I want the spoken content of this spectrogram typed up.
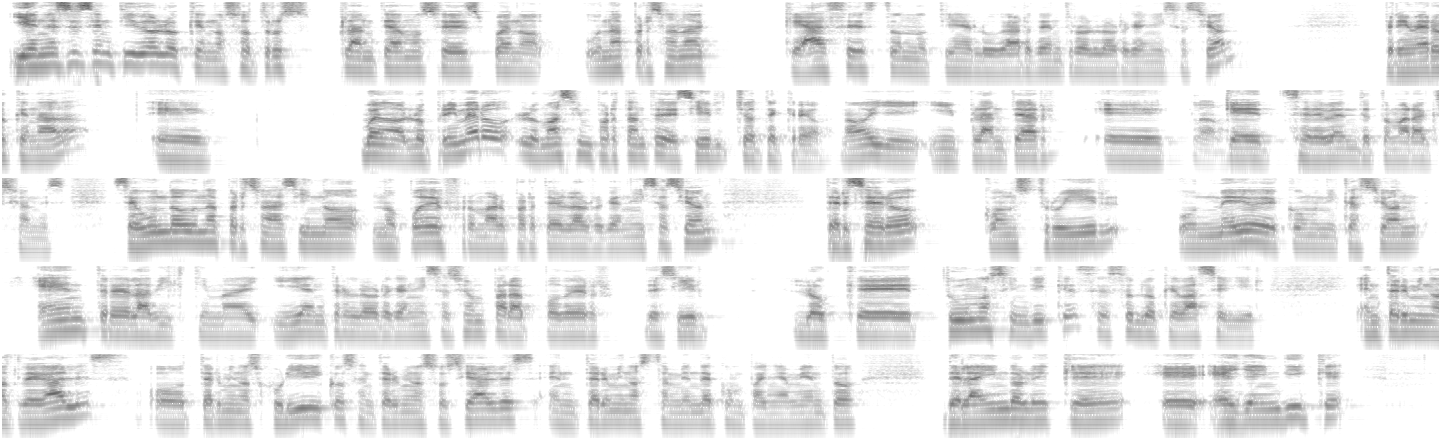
Y en ese sentido lo que nosotros planteamos es, bueno, una persona que hace esto no tiene lugar dentro de la organización, primero que nada. eh, bueno, lo primero, lo más importante, decir yo te creo, ¿no? Y, y plantear eh, Claro. que se deben de tomar acciones. Segundo, una persona así no, no puede formar parte de la organización. Tercero, construir un medio de comunicación entre la víctima y entre la organización para poder decir lo que tú nos indiques, eso es lo que va a seguir. En términos legales o términos jurídicos, en términos sociales, en términos también de acompañamiento de la índole que eh, ella indique.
